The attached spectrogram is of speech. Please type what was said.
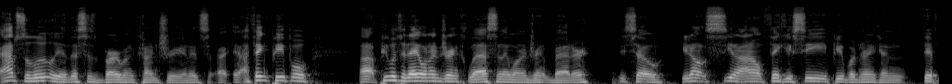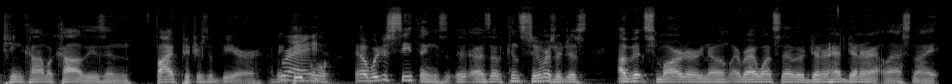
Absolutely, and this is bourbon country, and it's. I think people, uh, people today want to drink less and they want to drink better. So you don't, see, you know, I don't think you see people drinking 15 kamikazes and five pitchers of beer. I think Right. people, you know, we just see things as the consumers are just a bit smarter. You know, everybody wants to know their dinner had dinner at last night.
